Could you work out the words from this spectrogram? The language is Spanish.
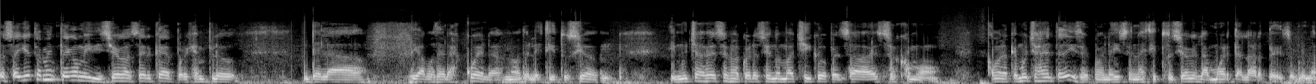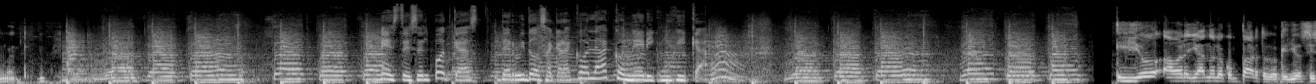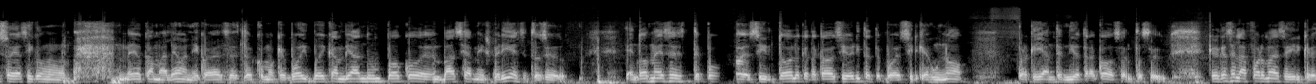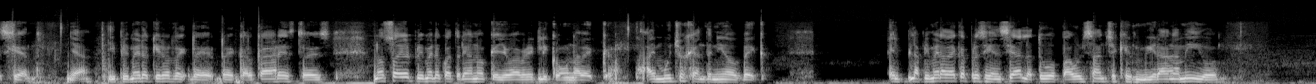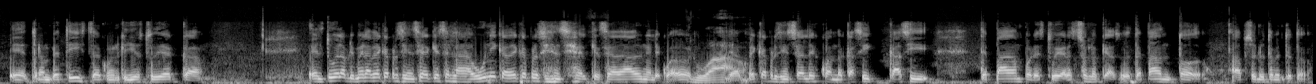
O sea, yo también tengo mi visión acerca, de, por ejemplo, de la, digamos, de la escuela, ¿no? De la institución. Y muchas veces me acuerdo siendo más chico pensaba, eso es como, como lo que mucha gente dice, cuando le dicen la institución es la muerte al arte, eso finalmente. Este es el podcast de Ruidosa Caracola con Eric Mujica. Y yo ahora ya no lo comparto, porque yo sí soy así como medio camaleónico a veces. Entonces, como que voy, voy cambiando un poco en base a mi experiencia. Entonces, en dos meses te puedo decir todo lo que te acabo de decir ahorita, te puedo decir que es un no, porque ya entendí otra cosa. Entonces, creo que esa es la forma de seguir creciendo. ¿ya? Y primero quiero recalcar esto, es, no soy el primer ecuatoriano que llegó a Berkeley con una beca. Hay muchos que han tenido beca. la primera beca presidencial la tuvo Paul Sánchez, que es mi gran amigo, eh, trompetista con el que yo estudié acá, él tuvo la primera beca presidencial, que esa es la única beca presidencial que se ha dado en el Ecuador. La beca presidencial es cuando casi, casi te pagan por estudiar. Eso es lo que hace, te pagan todo, absolutamente todo.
